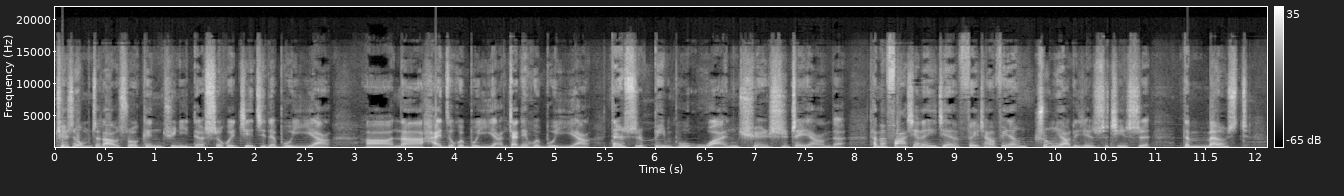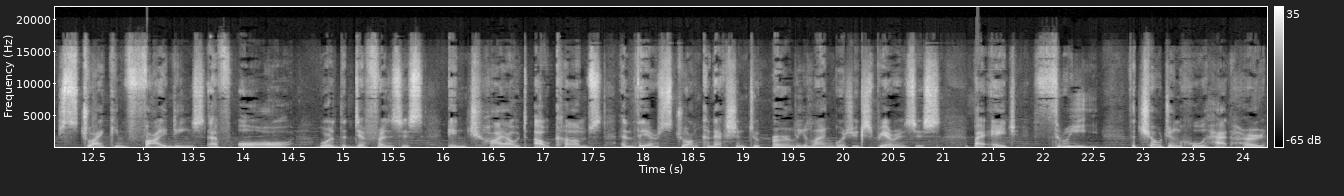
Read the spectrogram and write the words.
确实，我们知道说，根据你的社会阶级的不一样啊、呃，那孩子会不一样，家庭会不一样，但是并不完全是这样的。他们发现了一件非常非常重要的一件事情是，the most striking findings of all were the differences in child outcomes and their strong connection to early language experiences by age three. The children who had heard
